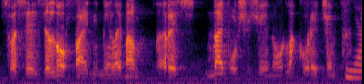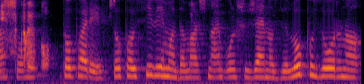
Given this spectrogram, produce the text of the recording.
Sva se zelo fajn imela, imam res najboljšo ženo, lahko rečem, ja, iskreno. To, to pa res, to pa vsi vemo, da imaš najboljšo ženo, zelo pozorno,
